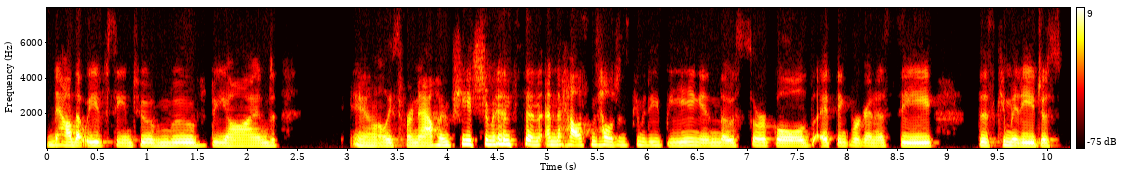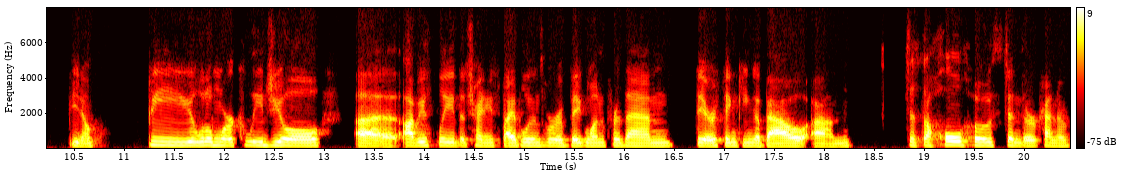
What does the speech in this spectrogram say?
now that we've seemed to have moved beyond, you know, at least for now, impeachments and, and the House Intelligence Committee being in those circles, I think we're going to see this committee just, you know, be a little more collegial. Uh, obviously, the Chinese spy balloons were a big one for them. They're thinking about um, just a whole host, and they're kind of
